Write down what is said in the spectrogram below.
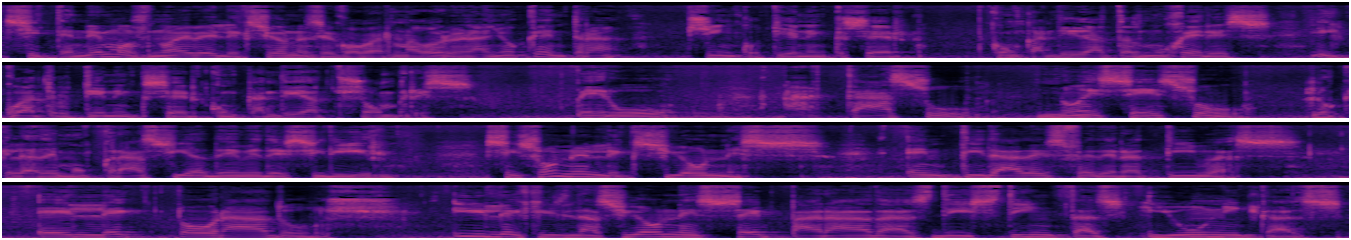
si tenemos nueve elecciones de gobernador el año que entra, cinco tienen que ser con candidatas mujeres y cuatro tienen que ser con candidatos hombres. Pero, ¿acaso no es eso lo que la democracia debe decidir? Si son elecciones, entidades federativas, electorados y legislaciones separadas, distintas y únicas,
